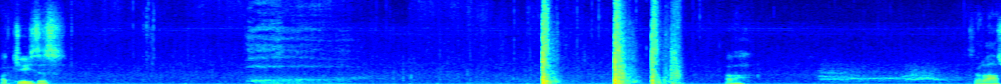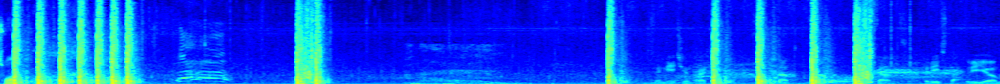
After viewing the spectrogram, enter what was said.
Oh, Jesus. Oh. It's the last one. Замечен противник. Солдат, запад, дистанция. 300. Прием.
